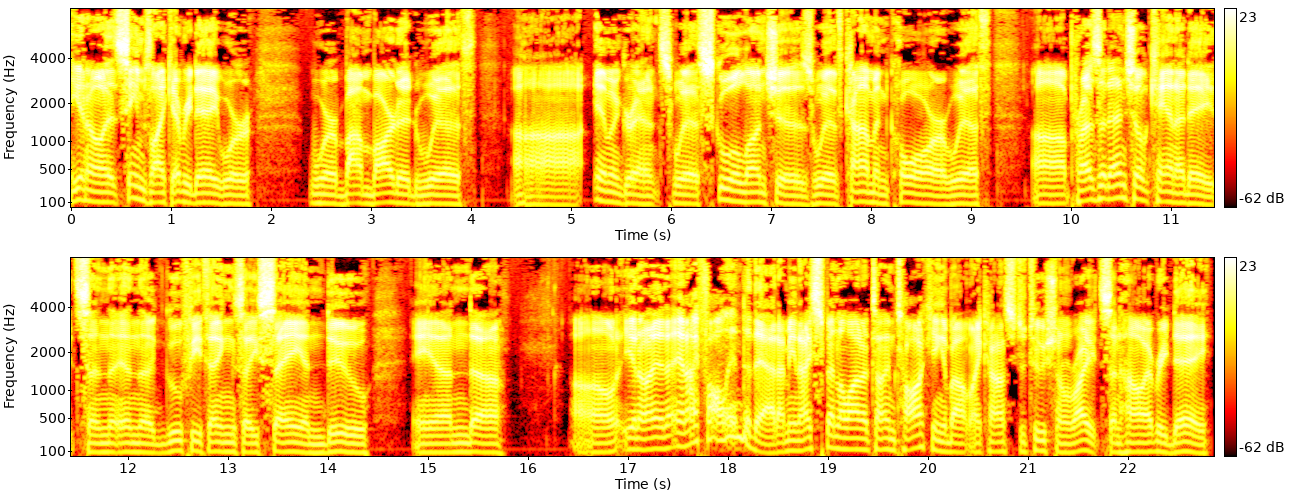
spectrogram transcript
you know, it seems like every day we're we're bombarded with uh, immigrants, with school lunches, with Common Core, with uh, presidential candidates, and and the goofy things they say and do, and uh, uh, you know, and, and I fall into that. I mean, I spend a lot of time talking about my constitutional rights and how every day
